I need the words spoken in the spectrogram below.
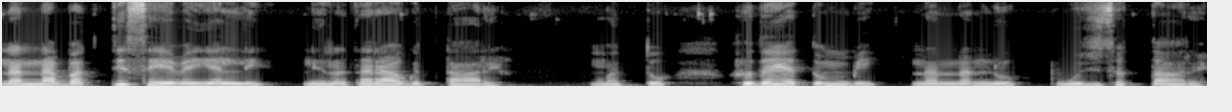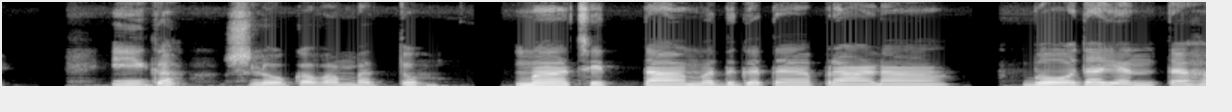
ನನ್ನ ಭಕ್ತಿ ಸೇವೆಯಲ್ಲಿ ನಿರತರಾಗುತ್ತಾರೆ ಮತ್ತು ಹೃದಯ ತುಂಬಿ ನನ್ನನ್ನು ಪೂಜಿಸುತ್ತಾರೆ. ಈಗ ಶ್ಲೋಕ ಒಂಬತ್ತು ಮ ಚಿತ್ತ ಮದ್ಗತ ಪ್ರಾಣ ಬೋಧಯಂತಹ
